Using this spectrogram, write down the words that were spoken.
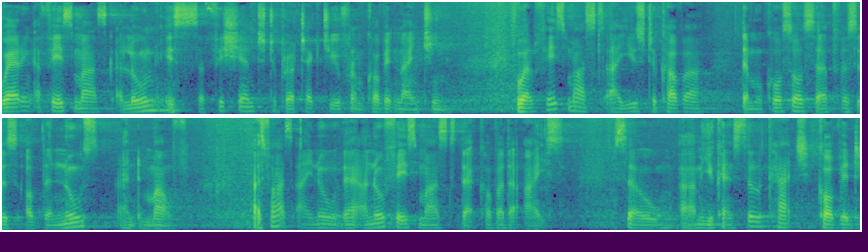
wearing a face mask alone is sufficient to protect you from COVID-19. Well, face masks are used to cover the mucosal surfaces of the nose and mouth. As far as I know, there are no face masks that cover the eyes. So um, you can still catch COVID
